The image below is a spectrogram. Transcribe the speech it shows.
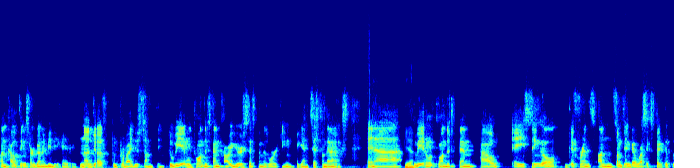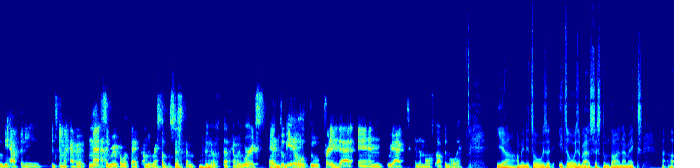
on how things are going to be behaving not just to provide you something to be able to understand how your system is working against system dynamics and uh, yeah. to be able to understand how a single difference on something that was expected to be happening, it's going to have a massive ripple effect on the rest of the system mm-hmm. because that's how it works. And to be able to predict that and react in the most optimal way. Yeah, I mean, it's always a, it's always about system dynamics. Uh,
